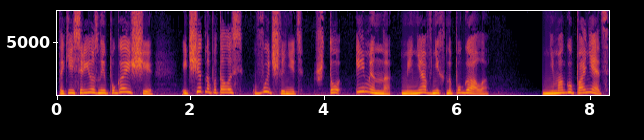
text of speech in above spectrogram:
такие серьезные и пугающие, и тщетно пыталась вычленить, что именно меня в них напугало. Не могу понять,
